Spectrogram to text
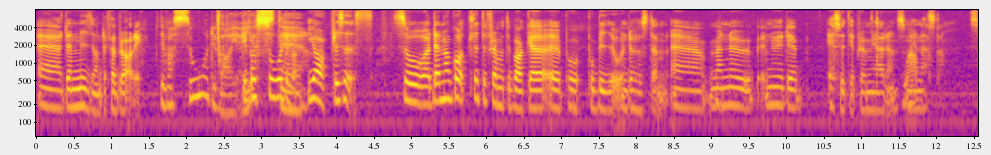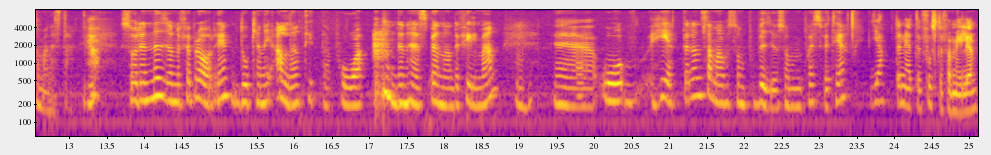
eh, den 9 februari. Det var så det var ja. Det var Just så det var. Ja, precis. Så den har gått lite fram och tillbaka eh, på, på bio under hösten. Eh, men nu, nu är det SVT-premiären som Wow. är nästa. Som är nästa. Ja. Så den 9 februari då kan ni alla titta på den här spännande filmen. Mm. Eh, och heter den samma som på bio som på SVT? Ja, den heter Fosterfamiljen.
